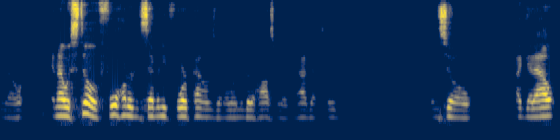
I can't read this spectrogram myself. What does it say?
you know, and I was still 474 pounds when I went into the hospital to have that surgery. And so I got out,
